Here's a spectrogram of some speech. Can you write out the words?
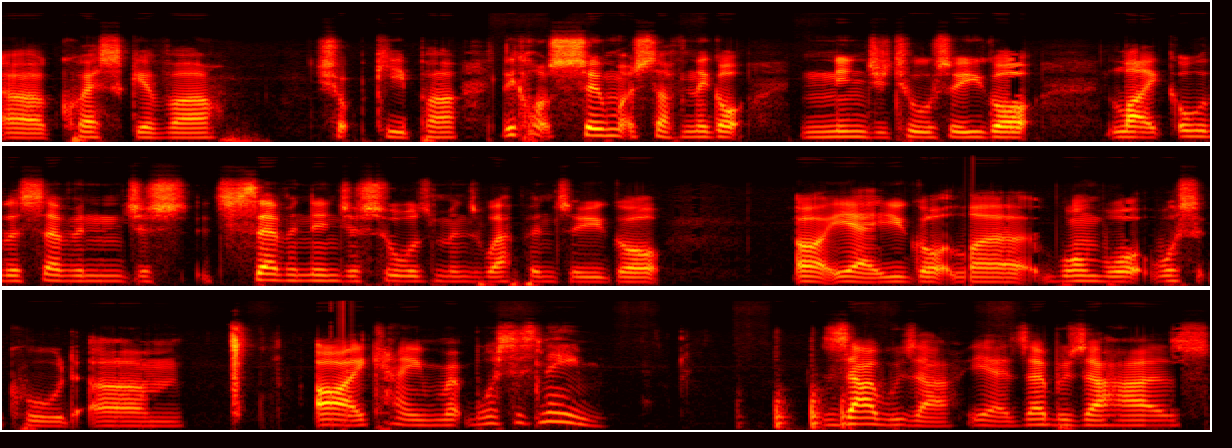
uh, quest giver, shopkeeper. They got so much stuff, and they got ninja tools. So you got like all the seven ninja, seven ninja swordsman's weapons. So you got, oh uh, yeah, you got uh, one. What what's it called? Um, oh, I can't remember. What's his name? Zabuza. Yeah, Zabuza has.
